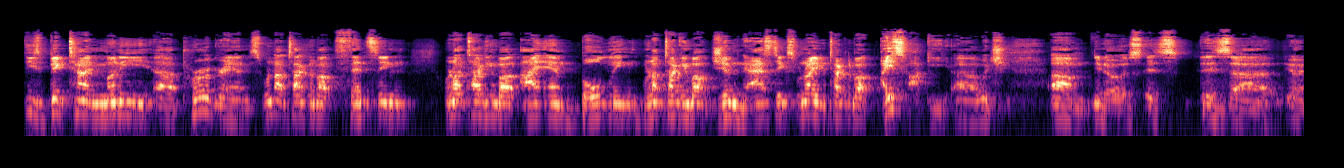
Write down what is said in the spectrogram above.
these big time money uh, programs. We're not talking about fencing. We're not talking about IM bowling. We're not talking about gymnastics. We're not even talking about ice hockey, uh, which um, you know is, is is uh, you know,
